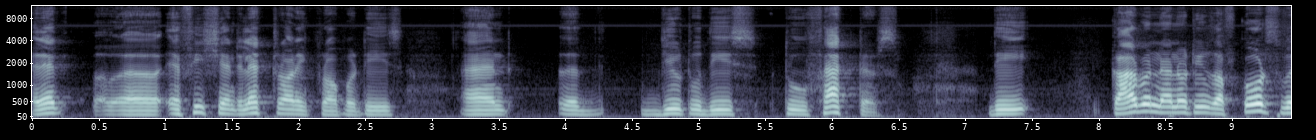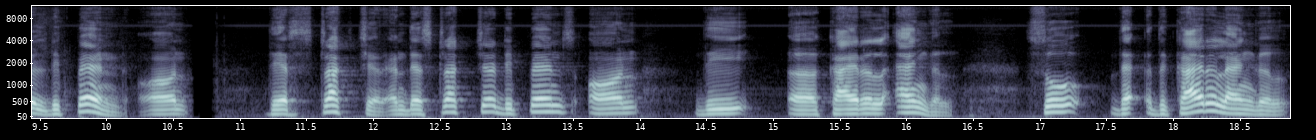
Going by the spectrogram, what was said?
uh, efficient electronic properties and uh, due to these two factors. The carbon nanotubes of course, will depend on their structure and their structure depends on the uh, chiral angle. So, the, the chiral angle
